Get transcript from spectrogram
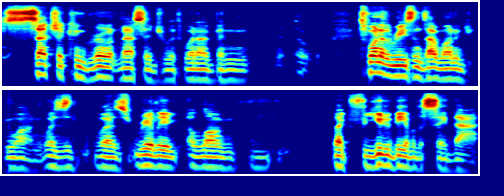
such a congruent message with what i've been it's one of the reasons I wanted you on was was really along like for you to be able to say that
